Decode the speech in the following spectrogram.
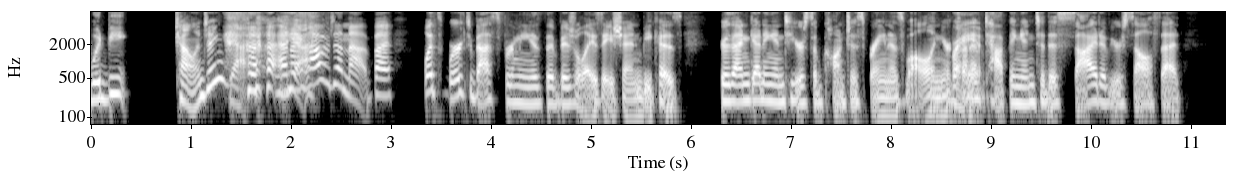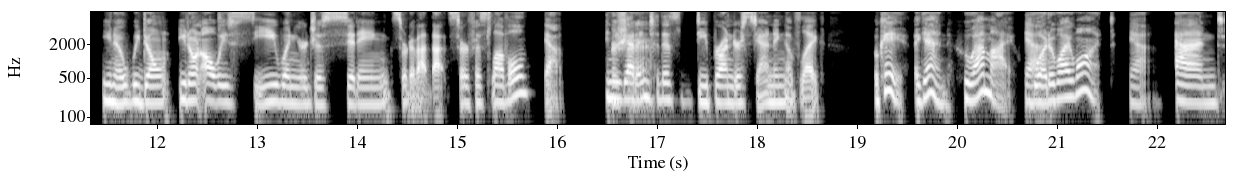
would be challenging. Yeah. and yeah. I have done that. But what's worked best for me is the visualization because you're then getting into your subconscious brain as well. And you're right. kind of tapping into this side of yourself that you know we don't you don't always see when you're just sitting sort of at that surface level yeah and you sure. get into this deeper understanding of like okay again who am i yeah. what do i want yeah and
